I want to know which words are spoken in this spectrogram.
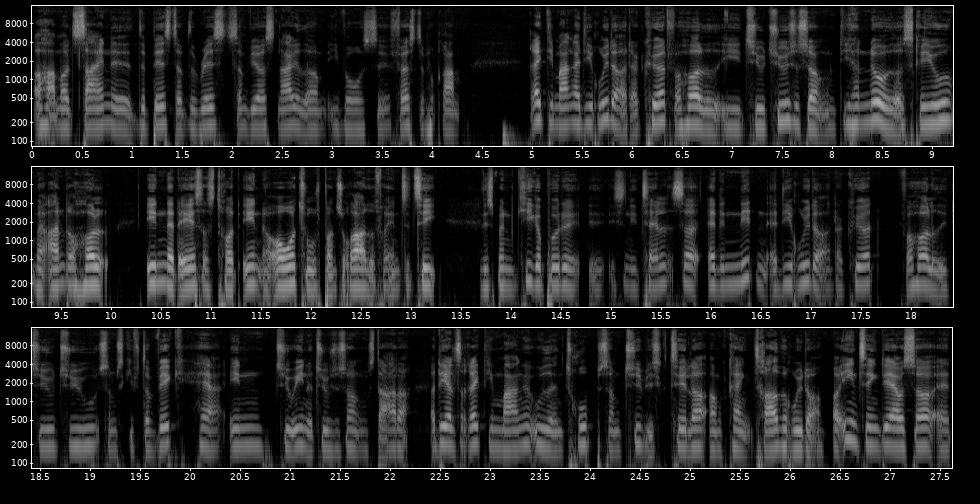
og har måttet signe the best of the rest, som vi også snakkede om i vores øh, første program. Rigtig mange af de ryttere, der kørte for holdet i 2020-sæsonen, de har nået at skrive med andre hold, inden at Asos trådte ind og overtog sponsoratet fra NTT. Hvis man kigger på det øh, i, sådan i tal, så er det 19 af de ryttere, der kørte for holdet i 2020, som skifter væk her inden 2021-sæsonen starter. Og det er altså rigtig mange ud af en trup, som typisk tæller omkring 30 ryttere. Og en ting, det er jo så, at,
